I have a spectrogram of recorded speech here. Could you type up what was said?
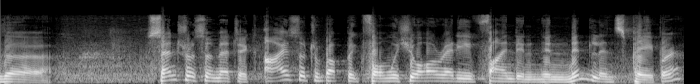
the centrosymmetric isotropic form which you already find in, in Mindlin's paper.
